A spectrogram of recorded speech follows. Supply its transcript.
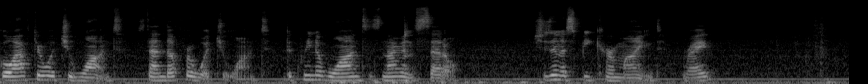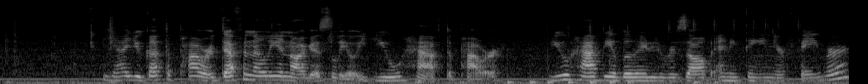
Go after what you want. Stand up for what you want. The Queen of Wands is not going to settle. She's going to speak her mind, right? Yeah, you got the power. Definitely in August, Leo, you have the power. You have the ability to resolve anything in your favor.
